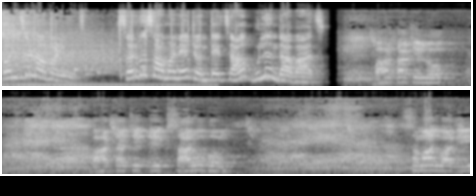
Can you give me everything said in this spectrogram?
पंचनामा न्यूज सर्वसामान्य जनतेचा बुलंद आवाज. भारताचे लोक भारताचे एक सार्वभौम समाजवादी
